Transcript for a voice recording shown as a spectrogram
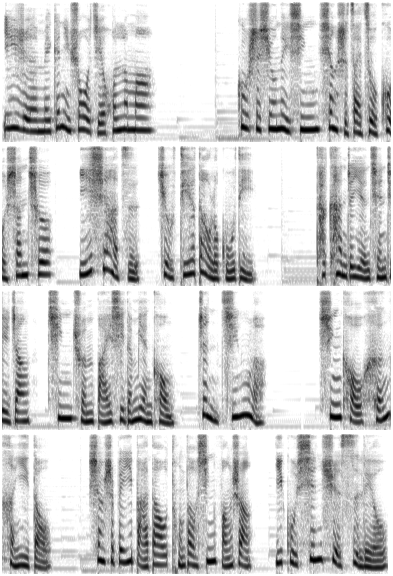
伊人没跟你说我结婚了吗？顾世修内心像是在坐过山车，一下子就跌到了谷底。他看着眼前这张清纯白皙的面孔，震惊了，心口狠狠一抖，像是被一把刀捅到心房上，一股鲜血四流。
